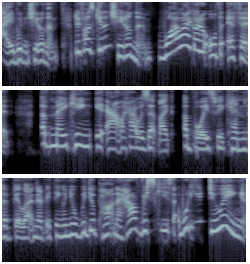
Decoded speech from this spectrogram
I wouldn't cheat on them. But if I was gonna cheat on them, why would I go to all the effort of making it out like I was at like a boys' weekend, the villa and everything, when you're with your partner. How risky is that? What are you doing?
